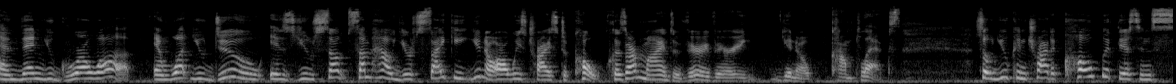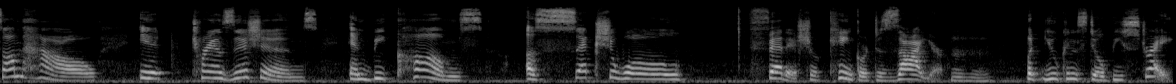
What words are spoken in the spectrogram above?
and then you grow up. And what you do is you some, somehow your psyche, you know, always tries to cope because our minds are very, very, you know, complex. So you can try to cope with this, and somehow it transitions and becomes a sexual fetish or kink or desire, mm-hmm. but you can still be straight.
